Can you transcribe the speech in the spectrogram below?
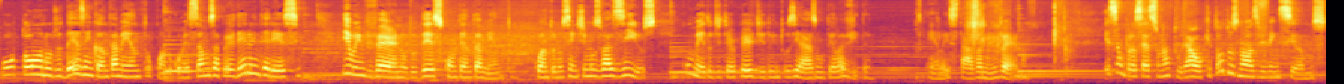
O outono do desencantamento, quando começamos a perder o interesse. E o inverno do descontentamento, quando nos sentimos vazios, com medo de ter perdido o entusiasmo pela vida. Ela estava no inverno. Esse é um processo natural que todos nós vivenciamos,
